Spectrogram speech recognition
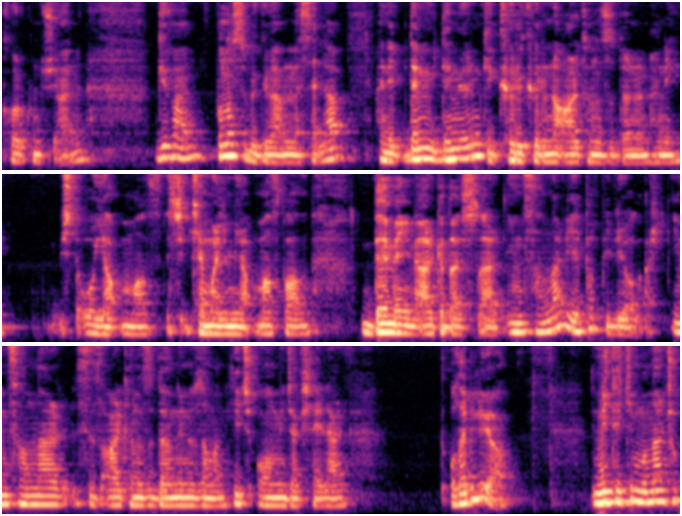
korkunç yani. Güven. Bu nasıl bir güven mesela? Hani dem- demiyorum ki körü körüne arkanızı dönün. Hani işte o yapmaz, işte Kemal'im yapmaz falan. demeyin arkadaşlar. İnsanlar yapabiliyorlar. İnsanlar siz arkanızı döndüğünüz zaman hiç olmayacak şeyler olabiliyor. Nitekim bunlar çok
